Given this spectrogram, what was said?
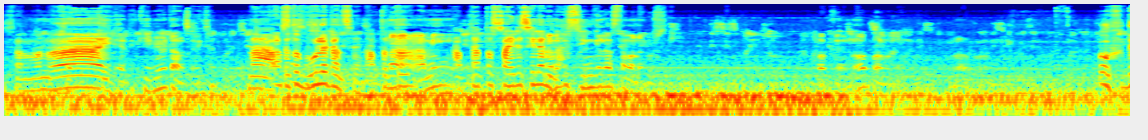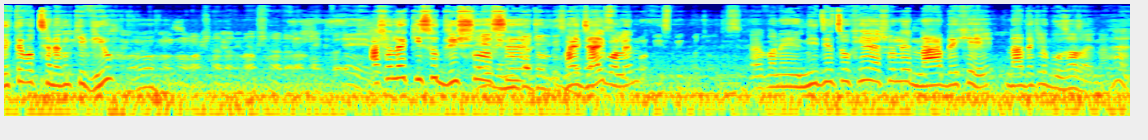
সালমান ভাই। কীভাবে টানছে না আপনি তো ভুলে টানছেন। আপনার তো আমি- আপনার তো সাইডে ছিলেন না। সিঙ্গেল রাস্তা মনে করছি। ওকে নো প্রবলেম ওহ দেখতে পাচ্ছেন এখন কি ভিউ আসলে কিছু দৃশ্য আছে। ভাই যাই বলেন। মানে নিজে চোখে আসলে না দেখে না দেখলে বোঝা যায় না হ্যাঁ।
